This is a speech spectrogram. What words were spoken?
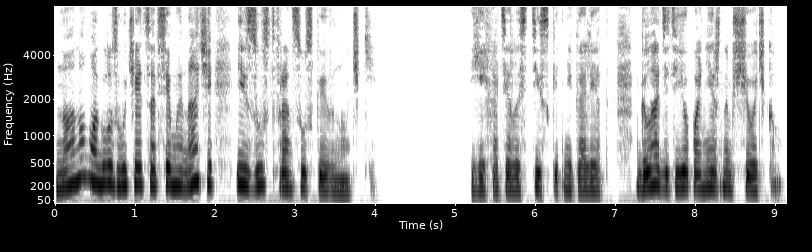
Но оно могло звучать совсем иначе из уст французской внучки. Ей хотелось стискать Николет, гладить ее по нежным щечкам,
